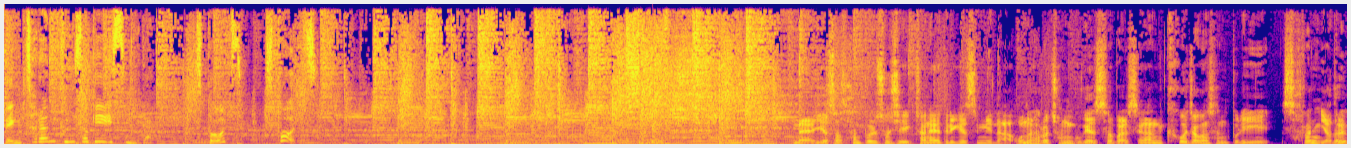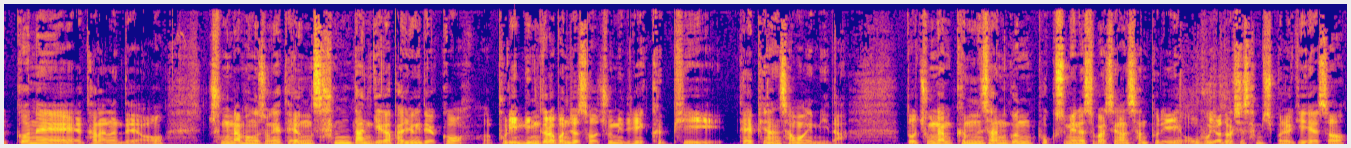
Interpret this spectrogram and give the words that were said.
냉철한 분석이 있습니다. 스포츠 스포츠. 네, 이어서 산불 소식 전해드리겠습니다. 오늘 하루 전국에서 발생한 크고 작은 산불이 38건에 달하는데요. 충남 홍성에 대응 3단계가 발령이 됐고 불이 민걸어 번져서 주민들이 급히 대피한 상황입니다. 또 충남 금산군 복수면에서 발생한 산불이 오후 8시 30분을 기해서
